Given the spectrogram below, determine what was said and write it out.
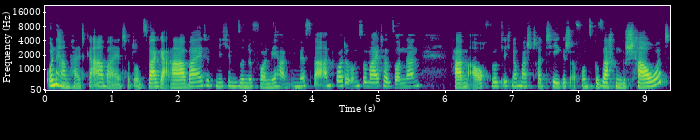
und haben halt gearbeitet. Und zwar gearbeitet nicht im Sinne von, wir haben E-Mails beantwortet und so weiter, sondern haben auch wirklich nochmal strategisch auf unsere Sachen geschaut.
